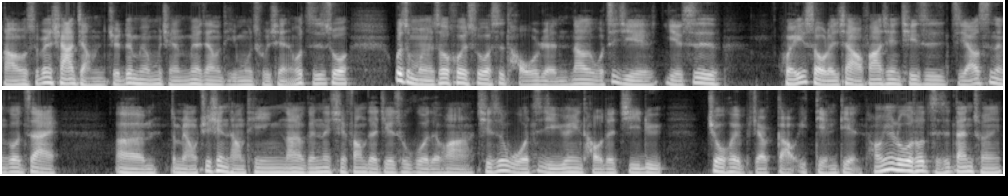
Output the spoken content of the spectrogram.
好，我随便瞎讲，绝对没有目前没有这样的题目出现。我只是说，为什么有时候会说是投人？那我自己也也是回首了一下，我发现其实只要是能够在呃怎么样，我去现场听，然后有跟那些方的接触过的话，其实我自己愿意投的几率就会比较高一点点。好，因为如果说只是单纯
